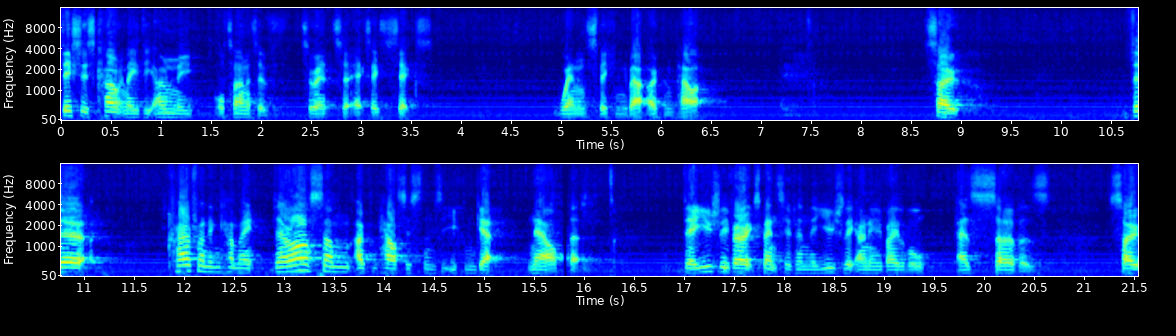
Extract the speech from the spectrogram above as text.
This is currently the only alternative to, to x86 when speaking about open power. So the crowdfunding campaign, there are some open power systems that you can get now, but they're usually very expensive and they're usually only available as servers. So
